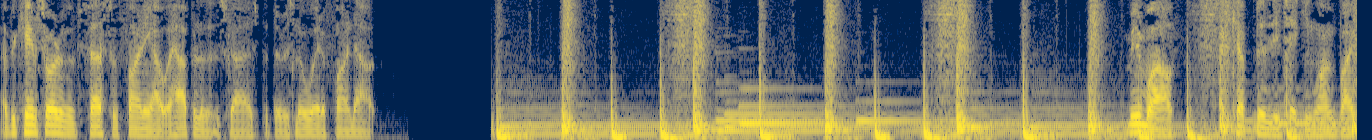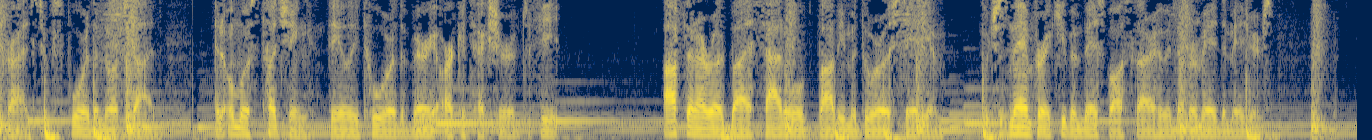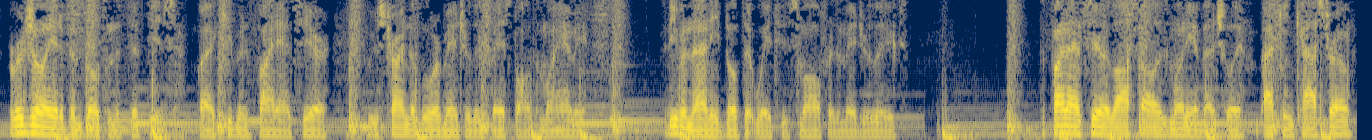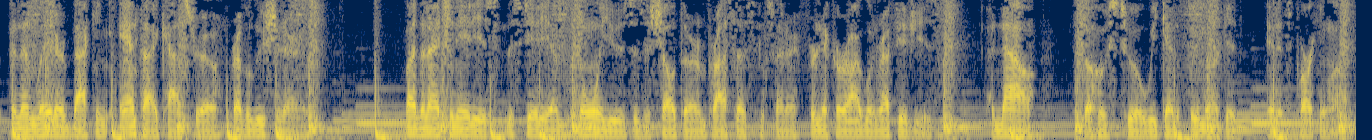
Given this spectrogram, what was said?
I became sort of obsessed with finding out what happened to those guys, but there was no way to find out. Meanwhile, I kept busy taking long bike rides to explore the north side, an almost touching daily tour of the very architecture of defeat. Often I rode by a sad old Bobby Maduro Stadium, which was named for a Cuban baseball star who had never made the majors. Originally, it had been built in the 50s by a Cuban financier who was trying to lure Major League Baseball to Miami. But even then, he built it way too small for the major leagues. Financier lost all his money eventually, backing Castro and then later backing anti-Castro revolutionaries. By the 1980s, the stadium was only used as a shelter and processing center for Nicaraguan refugees, and now it's a host to a weekend flea market in its parking lot.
